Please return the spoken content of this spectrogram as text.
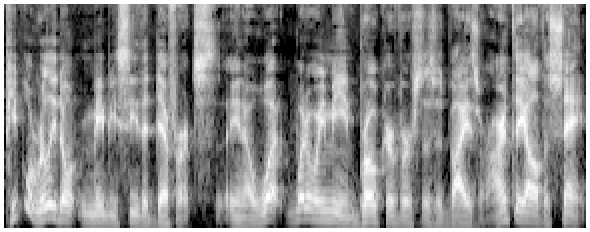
people really don't maybe see the difference. You know, what what do we mean, broker versus advisor? Aren't they all the same?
